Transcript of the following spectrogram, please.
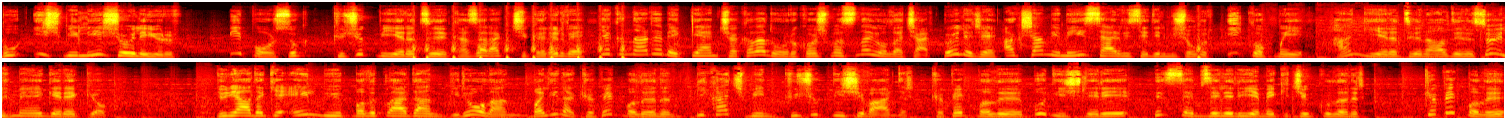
Bu işbirliği şöyle yürür. Bir porsuk küçük bir yaratığı kazarak çıkarır ve yakınlarda bekleyen çakala doğru koşmasına yol açar. Böylece akşam yemeği servis edilmiş olur. İlk lokmayı hangi yaratığın aldığını söylemeye gerek yok. Dünyadaki en büyük balıklardan biri olan balina köpek balığının birkaç bin küçük dişi vardır. Köpek balığı bu dişleri sebzeleri yemek için kullanır. Köpek balığı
